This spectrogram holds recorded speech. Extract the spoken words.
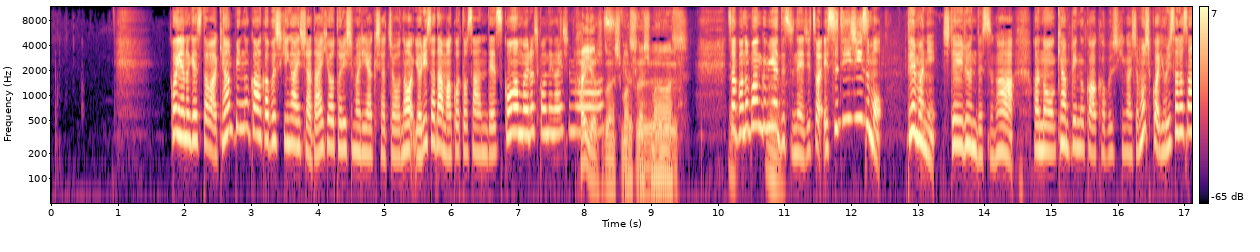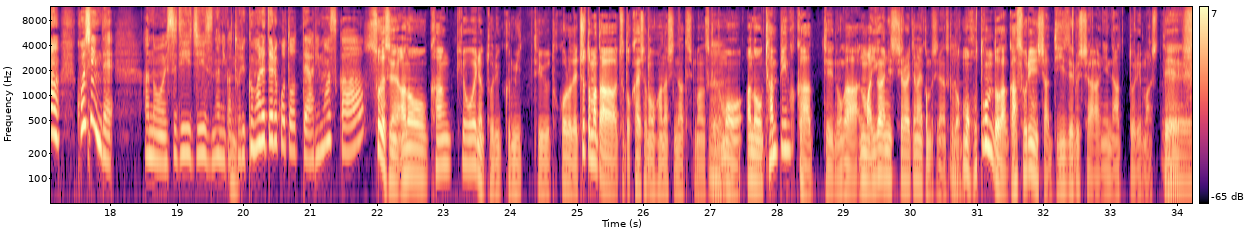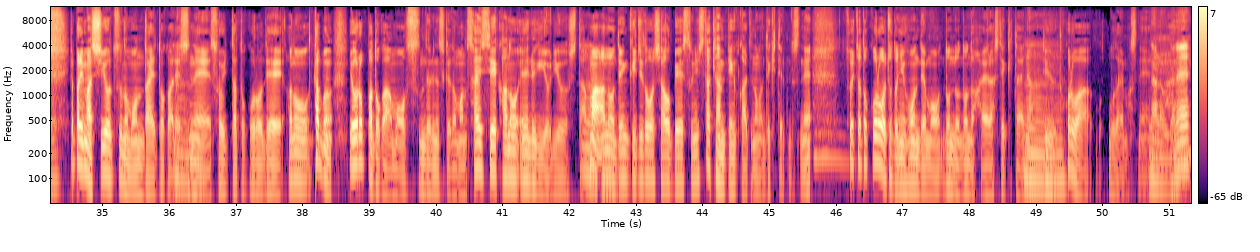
今夜のゲストはキャンピングカー株式会社代表取締役社長の頼貞誠さんです。後半もよろしくお願いします。はい、よろしくお願いします。さあこの番組はですね、実は SDGs もテーマにしているんですがあのキャンピングカー株式会社もしくは頼貞さん個人であの SDGs 何か取り組まれてることってありますか、そうですね、あの環境への取り組みっていうところで、ちょっとまたちょっと会社のお話になってしまうんですけども、あのキャンピングカーっていうのが、まあ、意外に知られてないかもしれないですけど、もうほとんどがガソリン車、ディーゼル車になっておりまして、へやっぱりまあ CO2 の問題とかですね、そういったところで、あの多分ヨーロッパとかはもう進んでるんですけども、あの再生可能エネルギーを利用した、まあ、あの電気自動車をベースにしたキャンピングカーっていうのができてるんですね、そういったところをちょっと日本でもどんどんどんどん流行らせていきたいなっていうところはございますね。なるほどね。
